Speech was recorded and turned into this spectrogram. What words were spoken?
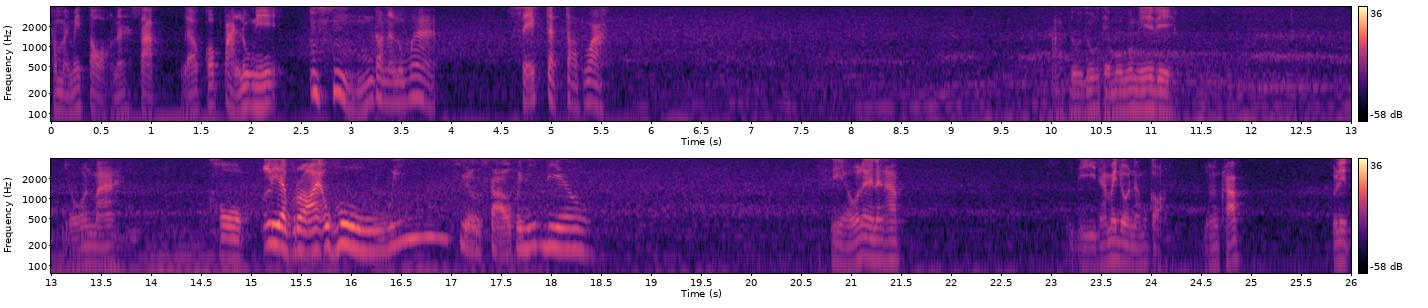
ทำไมไม่ต่อนะสับแล้วก็ปั่นลูกนี้ อื้อหือดอนนานุมาเซฟจัดจัดว่ะครับดูลูกเตะมุมลูกนี้ดี โยนมาโขกเรียบร้อย โอ้โหเขียวเสาไปนิดเดียว เสียวเลยนะครับ ดีนะไม่โดนนำก่อน โยนครับบริต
